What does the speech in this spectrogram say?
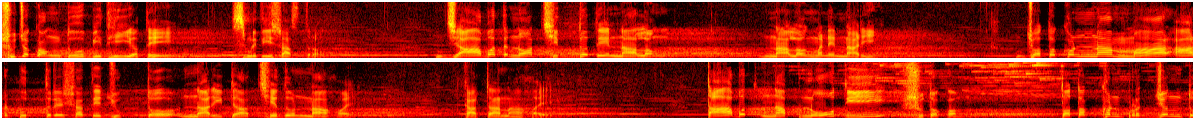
সূচকং তু বিধীয়তে। স্মৃতিশাস্ত্র। যাবৎ ন ছিদ্যতে নালং। নালং মানে নারী। যতক্ষণ না মা আর পুত্রের সাথে যুক্ত, নারীটা ছেদন না হয়, কাটা না হয়। তাবৎ নাপনৌতি সুতকম। ততক্ষণ পর্যন্ত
